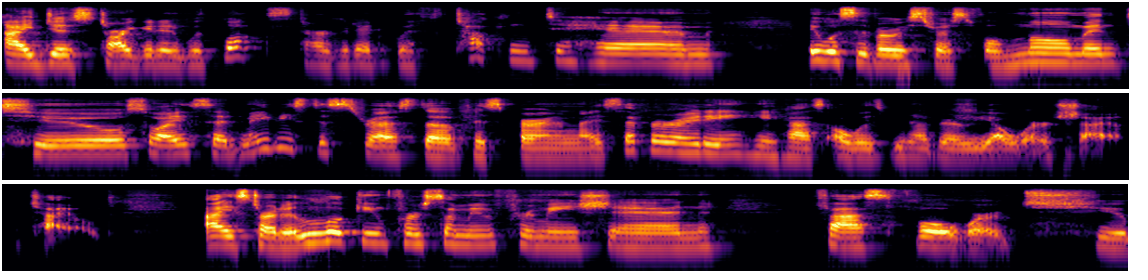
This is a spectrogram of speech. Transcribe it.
I just targeted with books, targeted with talking to him. It was a very stressful moment too. So I said, maybe it's the stress of his parent and I separating. He has always been a very aware child. child. I started looking for some information. Fast forward to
